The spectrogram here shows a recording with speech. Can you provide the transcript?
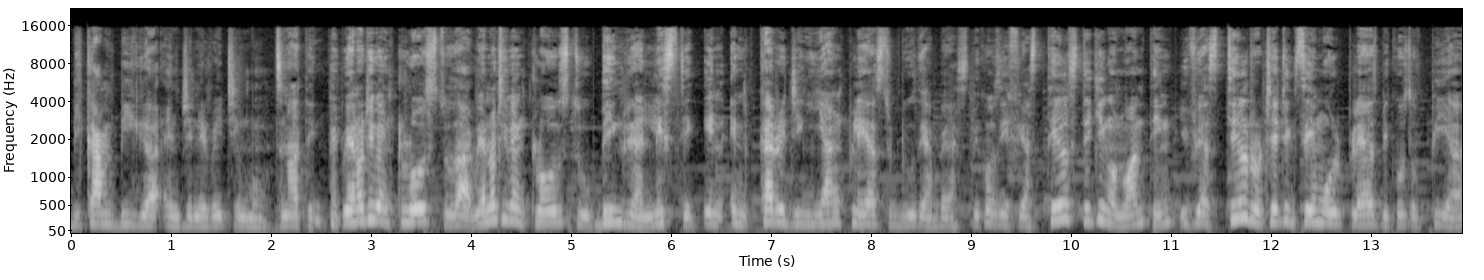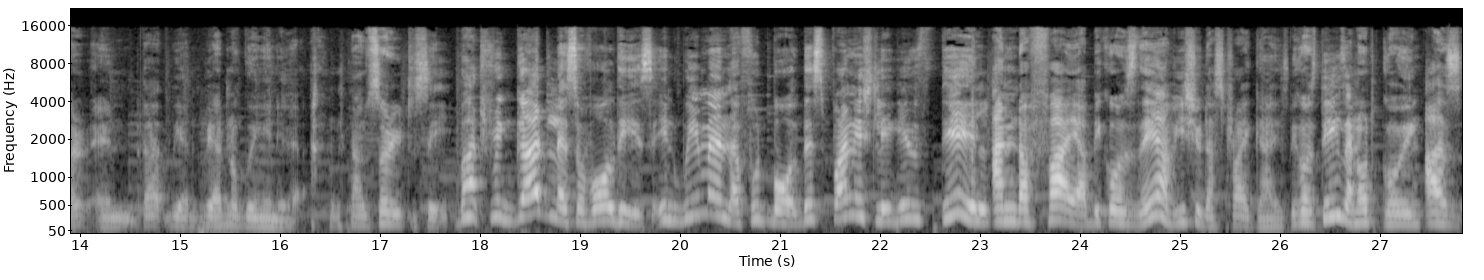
become bigger and generating more. It's nothing. we are not even close to that. We are not even close to being realistic realistic in encouraging young players to do their best. Because if you're still sticking on one thing, if you're still rotating same old players because of PR, and that we are we are not going anywhere. I'm sorry to say. But regardless of all this, in women football, the Spanish league is still under fire because they have issued a strike, guys. Because things are not going as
